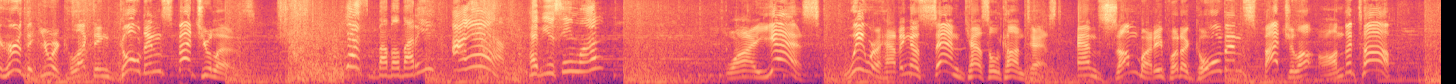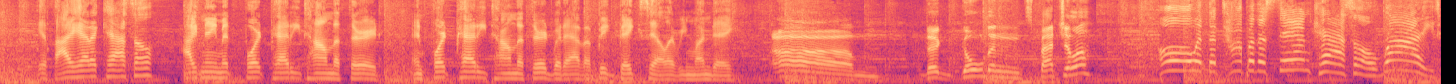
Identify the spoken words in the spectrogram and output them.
Heard that you were collecting golden spatulas. Yes, Bubble Buddy, I am. Have you seen one? Why, yes! We were having a sandcastle contest, and somebody put a golden spatula on the top. If I had a castle, I'd name it Fort Patty Town the Third, and Fort Patty Town the Third would have a big bake sale every Monday. Um, the golden spatula? Oh, at the top of the sandcastle, right?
